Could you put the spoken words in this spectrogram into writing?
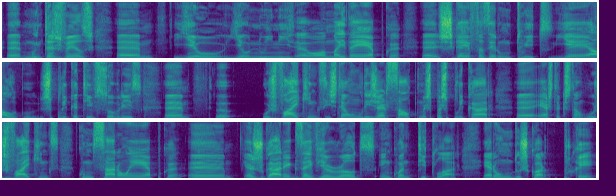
Uh, muitas vezes, uh, e eu, eu no início, ao meio da época, cheguei a fazer um tweet e é algo explicativo sobre isso os Vikings, isto é um ligeiro salto, mas para explicar uh, esta questão, os Vikings começaram a época uh, a jogar Xavier Rhodes enquanto titular. Era um dos corners. Porquê?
